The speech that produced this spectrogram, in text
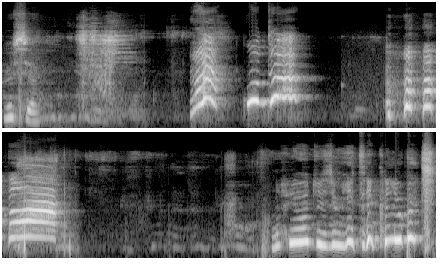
Ну все. Ну фига тут знаменитый ключ.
